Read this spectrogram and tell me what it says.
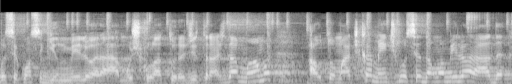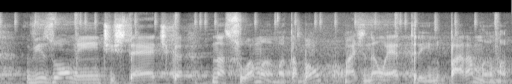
você conseguindo melhorar a musculatura de trás da mama, automaticamente você dá uma melhorada visualmente, estética na sua mama, tá bom? Mas não é treino para mama.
